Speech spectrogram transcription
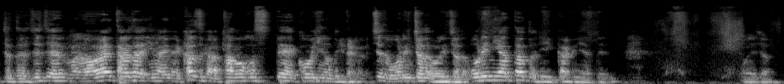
ちょっと、ちょ、ちょ、まあ、俺食べたい。今ね、カズがタバコ吸ってコーヒー飲んできたから。ちょっと俺にちょうだい、俺にちょうだい。俺にやった後にガクにやってる。お願いします。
